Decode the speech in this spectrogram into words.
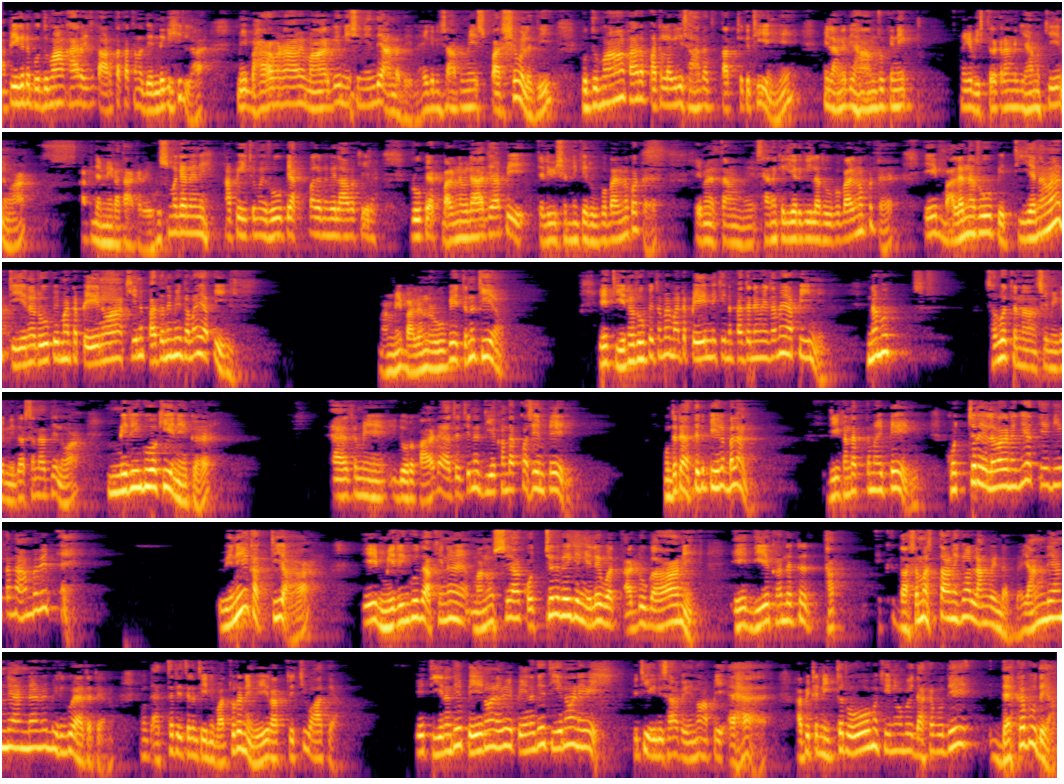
අපි ඒකට පුදුමාකාර විදිහට අර්ථකථන දෙන්න ගිහිල්ලා මේ භාවනාවේ මාර්ගයේ නිසින්ින්ද යන්න දෙන්න. ඒක නිසා අපි මේ ස්පර්ශවලදී පුදුමාකාර පටලැවිලි සහගත තත්වයක තියෙන්නේ. මේ ළඟදී හාමුදුර කෙනෙක් මේක විස්තර කරන්න ගියාම කියනවා අපි දැන් මේ කතා කරේ හුස්ම ගැනනේ. අපි හිතමු රූපයක් බලන වෙලාව කියලා. රූපයක් බලන වෙලාවදී අපි ටෙලිවිෂන් එකේ රූප බලනකොට එහෙම නැත්නම් මේ සනකෙලියට ගිහිලා රූප බලනකොට ඒ බලන රූපේ තියෙනවා තියෙන රූපේ මට පේනවා කියන පදනමේ තමයි අපි ඉන්නේ. මම මේ බලන රූපේ එතන තියෙනවා. ඒ තියෙන රූපේ තමයි මට පේන්නේ කියන පදනමේ තමයි අපි ඉන්නේ. නමුත් සරුවචනාංශයේ මේක නිදර්ශනයක් දෙනවා මිරිඟුව කියන එක ඈත මේ ඉදොර කායට ඈත තියෙන දිය කඳක් වශයෙන් පේන්නේ. හොඳට ඇස් දෙක පිහලා බලන්න. දිය කඳක් තමයි පේන්නේ. කොච්චර එලවගෙන ගියත් ඒ දිය කඳ හම්බ වෙන්නේ නැහැ. වෙන එකක් තියා ඒ මිරිඟු දකින මිනිස්සයා කොච්චර වේගෙන් එලෙව්වත් අඩු ගානේ ඒ දිය කඳට එක දශම ස්ථානයක ලඟ වෙන්නත් බෑ. යන්න යන්න යන්න යන්න මිරිඟු ඈතට යනවා. මොකද ඇත්තට එතන තියෙන වතුර නෙවෙයි රත් වෙච්ච වාතයක්. ඒ තියෙන දේ පේනව නෙවෙයි, පේන දේ තියෙනව නෙවෙයි. ඉතින් ඒ නිසා පේනවා අපේ ඇහැ අපිට නිතරම කියන ඔබ දැකපු දේ දැකපු දෙයක්.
